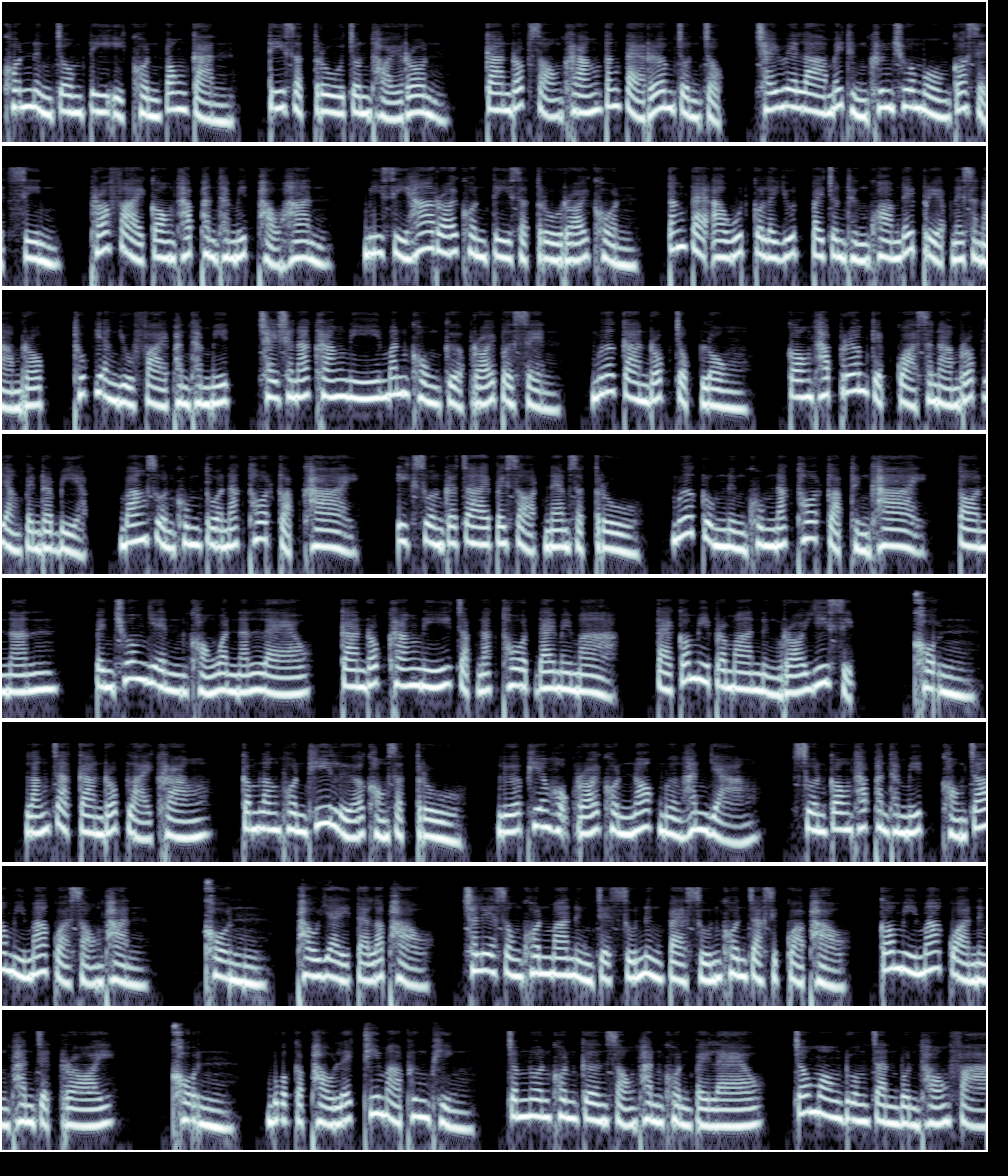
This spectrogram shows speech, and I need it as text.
คนหนึ่งโจมตีอีกคนป้องกัน ตีศัตรูจนถอยร่น การรบสองครั้งตั้งแต่เริ่มจนจบ ใช้เวลาไม่ถึงครึ่งชั่วโมงก็เสร็จสิ้น เพราะฝ่ายกองทัพพันธมิตรเผ่าฮั่นมีสี่ห้าร้อยคนตีศัตรูร้อยคน ตั้งแต่อาวุธกลยุทธ์ไปจนถึงความได้เปรียบในสนามรบ ทุกอย่างอยู่ฝ่ายพันธมิตร ชัยชนะครั้งนี้มั่นคงเกือบร้อยเปอร์เซ็นต์เมื่อการรบจบลง กองทัพเริ่มเก็บกวาดสนามรบอย่างเป็นระเบียบ บางส่วนคุมตัวนักโทษกลับค่าย อีกส่วนกระจายไปสอดแนมศัตรู เมื่อกลุ่มหนึ่งคุมนักโทษกลับถึงค่าย ตอนนั้นเป็นช่วงเย็นของวันนั้นแล้ว การรบครั้งนี้จับนักโทษได้ไม่มาก แต่ก็มีประมาณ 120 คน หลังจากการรบหลายครั้งกำลังพลที่เหลือของศัตรู เหลือเพียง 600 คนนอกเมืองฮั่นหยาง ส่วนกองทัพพันธมิตรของเจ้ามีมากกว่า 2,000 คน เผ่าใหญ่แต่ละเผ่า เฉลี่ยส่งคนมา 170180 คนจาก 10 กว่าเผ่า ก็มีมากกว่า 1,700 คน บวกกับเผ่าเล็กที่มาพึ่งพิงจำนวนคนเกิน 2,000 คนไปแล้ว เจ้ามองดวงจันทร์บนท้องฟ้า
